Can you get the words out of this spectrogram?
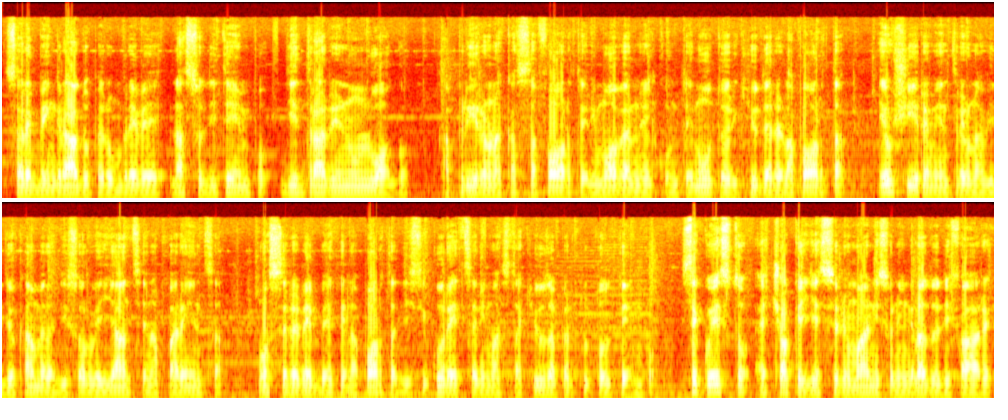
sarebbe in grado per un breve lasso di tempo di entrare in un luogo, aprire una cassaforte, rimuoverne il contenuto, richiudere la porta e uscire mentre una videocamera di sorveglianza in apparenza mostrerebbe che la porta di sicurezza è rimasta chiusa per tutto il tempo. Se questo è ciò che gli esseri umani sono in grado di fare,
